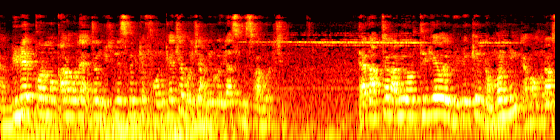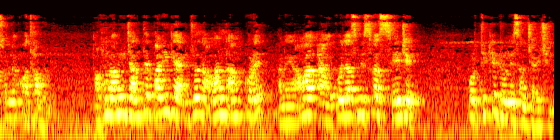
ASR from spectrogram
বিবেক কর্মকার বলে একজন বিজনেসম্যানকে ফোন গেছে, বলছে, আমি কৈলাস মিশ্রা বলছি। দেন আফটার আমি ওর থেকে ওই বিবেকের নম্বর নিই এবং ওনার সঙ্গে কথা বলি। তখন আমি জানতে পারি যে একজন আমার নাম করে মানে আমার কৈলাস মিশ্রা সেজে ওর থেকে ডোনেশন চাইছিল।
